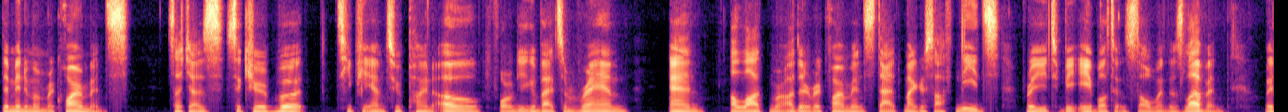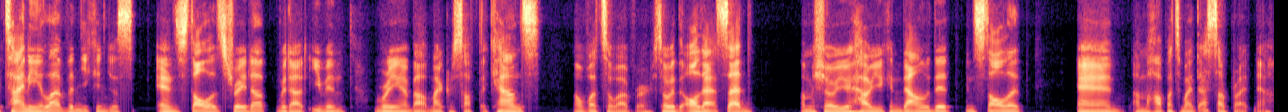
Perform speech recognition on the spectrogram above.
the minimum requirements, such as secure boot, TPM 2.0, 4 gigabytes of RAM, and a lot more other requirements that Microsoft needs for you to be able to install Windows 11. With Tiny 11, you can just install it straight up without even worrying about Microsoft accounts or whatsoever. So with all that said, I'm gonna show you how you can download it, install it, and I'm gonna hop onto my desktop right now.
